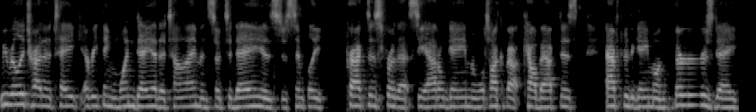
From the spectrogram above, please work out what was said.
we really try to take everything one day at a time. And so today is just simply practice for that Seattle game. And we'll talk about Cal Baptist after the game on Thursday.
